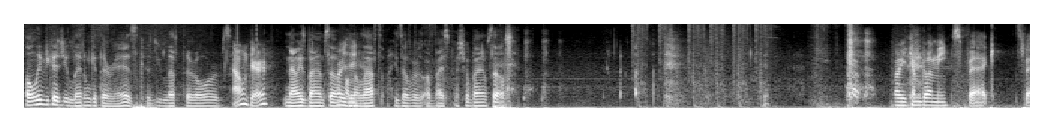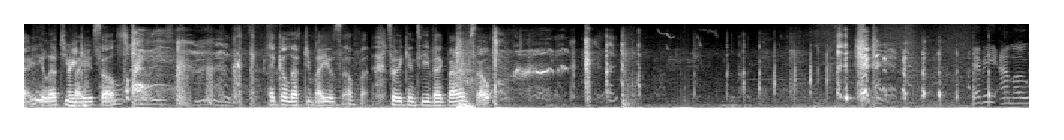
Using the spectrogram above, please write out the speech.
Only because you let him get the res, because you left the orbs. I don't care. Now he's by himself Where is on the left. He's over or by special by himself. Or you come join me. Sprack. Sprack, he left you Are by d- yourself. All enemies have been eliminated. Echo left you by yourself uh, so he can teabag by himself. Heavy ammo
